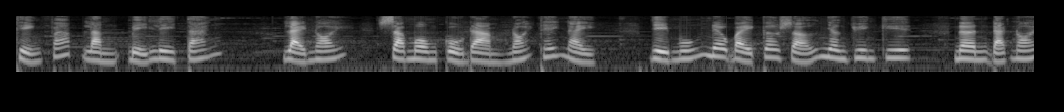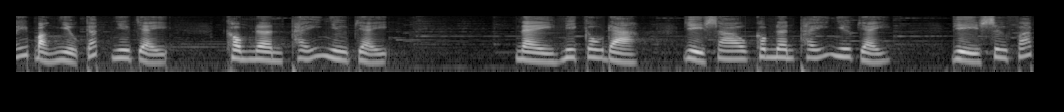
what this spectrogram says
thiện Pháp lành bị ly tán. Lại nói, Sa môn Cù Đàm nói thế này, vì muốn nêu bày cơ sở nhân duyên kia, nên đã nói bằng nhiều cách như vậy, không nên thấy như vậy. Này Ni Câu Đà, vì sao không nên thấy như vậy? Vì sư pháp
